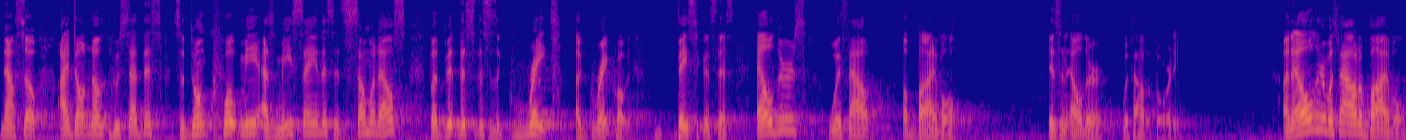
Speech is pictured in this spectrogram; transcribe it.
Now, so I don't know who said this, so don't quote me as me saying this. It's someone else, but this, this is a great, a great quote. Basically, it's this Elders without a Bible is an elder without authority. An elder without a Bible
